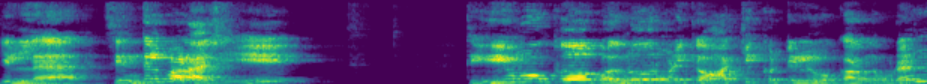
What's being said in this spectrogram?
இல்லை செந்தில் பாலாஜி திமுக பதினோரு மணிக்கு ஆட்சி கட்டில் உட்கார்ந்தவுடன்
